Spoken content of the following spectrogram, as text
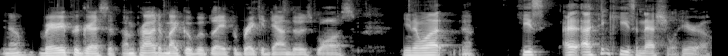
You know, very progressive. I'm proud of Michael Bublé for breaking down those walls. You know what? Yeah. He's. I, I think he's a national hero.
